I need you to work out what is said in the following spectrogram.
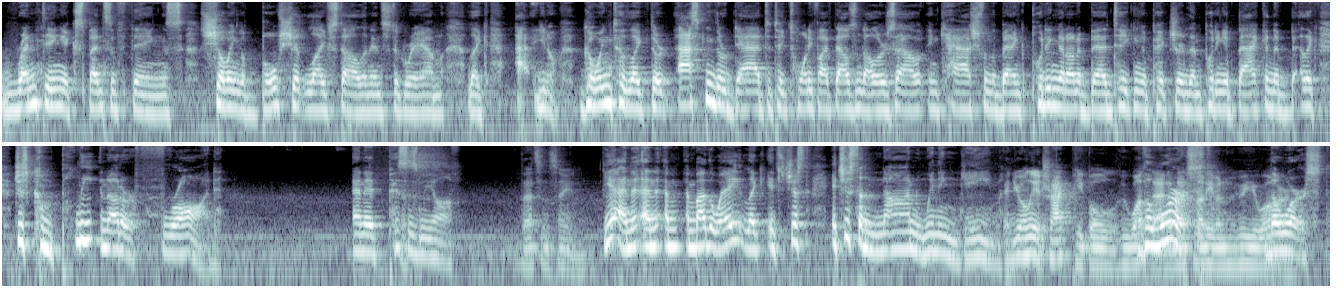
renting expensive things, showing a bullshit lifestyle on Instagram, like, you know, going to like, they're asking their dad to take $25,000 out in cash from the bank, putting it on a bed, taking a picture, then putting it back in the bed, like, just complete and utter fraud. And it pisses me off. That's insane. Yeah, and, and, and, by the way, like, it's just, it's just a non-winning game. And you only attract people who want The that, worst. that's not even who you are. The worst,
